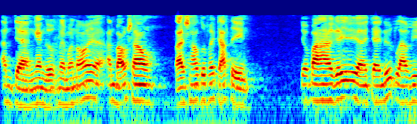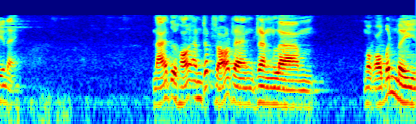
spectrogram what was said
Anh chàng ngang ngược này mà nói, anh bảo sao? Tại sao tôi phải trả tiền cho ba cái ờ, chai nước la vi này? Nãy tôi hỏi anh rất rõ ràng rằng là một ổ bánh mì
